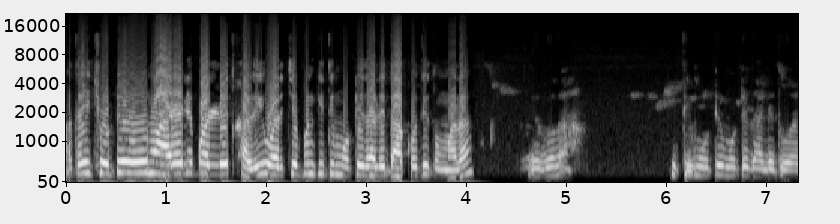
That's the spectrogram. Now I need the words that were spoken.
आता हे छोटे होऊन वाऱ्याने पडलेत खाली. वरचे पण किती मोठे झाले दाखवते तुम्हाला. हे बघा. किती मोठे मोठे झालेत वर.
